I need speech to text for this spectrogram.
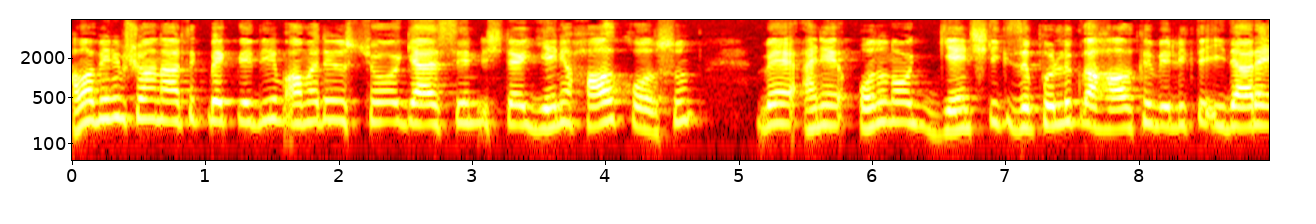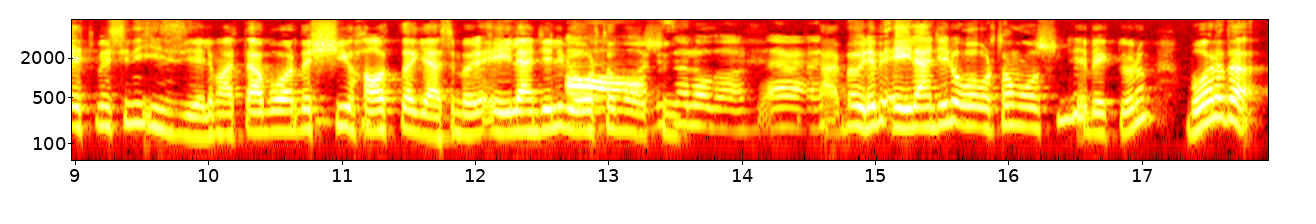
Ama benim şu an artık beklediğim Amadeus Cho gelsin işte yeni Hulk olsun ve hani onun o gençlik zıpırlıkla halkı birlikte idare etmesini izleyelim. Hatta bu arada She-Hulk'la gelsin böyle eğlenceli bir ortam Aa, olsun. Güzel olur. Evet. Yani böyle bir eğlenceli ortam olsun diye bekliyorum. Bu arada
